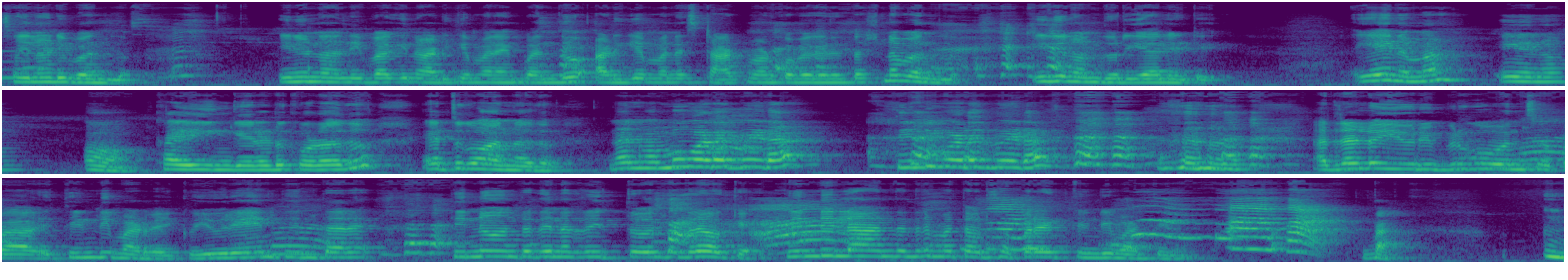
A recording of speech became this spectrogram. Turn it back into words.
ಸೊ ಇಲ್ಲಿ ನೋಡಿ ಬಂದು. ಇನ್ನು ನಾನು ಇವಾಗಿನ ಅಡುಗೆ ಮನೆಗೆ ಬಂದು ಅಡುಗೆ ಮನೆ ಸ್ಟಾರ್ಟ್ ಮಾಡ್ಕೋಬೇಕಂದ ತಕ್ಷಣ ಬಂದು ಇದು ನಮ್ಮದು ರಿಯಾಲಿಟಿ ಏನಮ್ಮ? ಏನು? ಹ್ಞೂ ಕೈ ಹಿಂಗೆ ಎರಡು ಕೊಡೋದು ಎತ್ಕೋ ಅನ್ನೋದು. ನನ್ನ ಮಮ್ಮ ಮಾಡೋದು ಬೇಡ ತಿಂಡಿ ಮಾಡೋದು ಬೇಡ. ಅದರಲ್ಲೂ ಇವರಿಬ್ರಿಗೂ ಒಂದು ಸ್ವಲ್ಪ ತಿಂಡಿ ಮಾಡಬೇಕು. ಇವ್ರು ಏನು ತಿಂತಾರೆ? ತಿನ್ನುವಂಥದ್ದು ಏನಾದರೂ ಇತ್ತು ಅಂತಂದರೆ ಓಕೆ ತಿಂಡಿಲ್ಲ ಅಂತಂದರೆ ಮತ್ತೆ ಅವ್ರು ಸಪರೇಟ್ ತಿಂಡಿ ಮಾಡ್ತೀನಿ. ಬಾ. ಹ್ಞೂ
